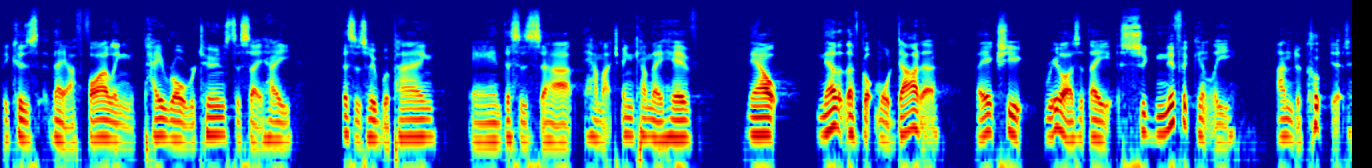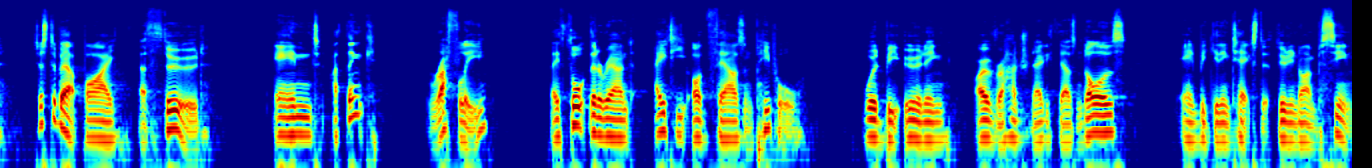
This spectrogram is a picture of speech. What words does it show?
because they are filing payroll returns to say, hey, this is who we're paying and this is uh, how much income they have. Now, now that they've got more data, they actually realized that they significantly undercooked it, just about by a third. And I think roughly they thought that around 80 odd thousand people would be earning over $180,000 and be getting taxed at 39%.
